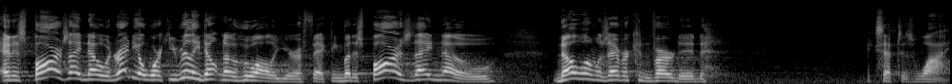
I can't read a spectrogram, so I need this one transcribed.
And as far as they know, in radio work, you really don't know who all you're affecting. But as far as they know, no one was ever converted except his wife.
